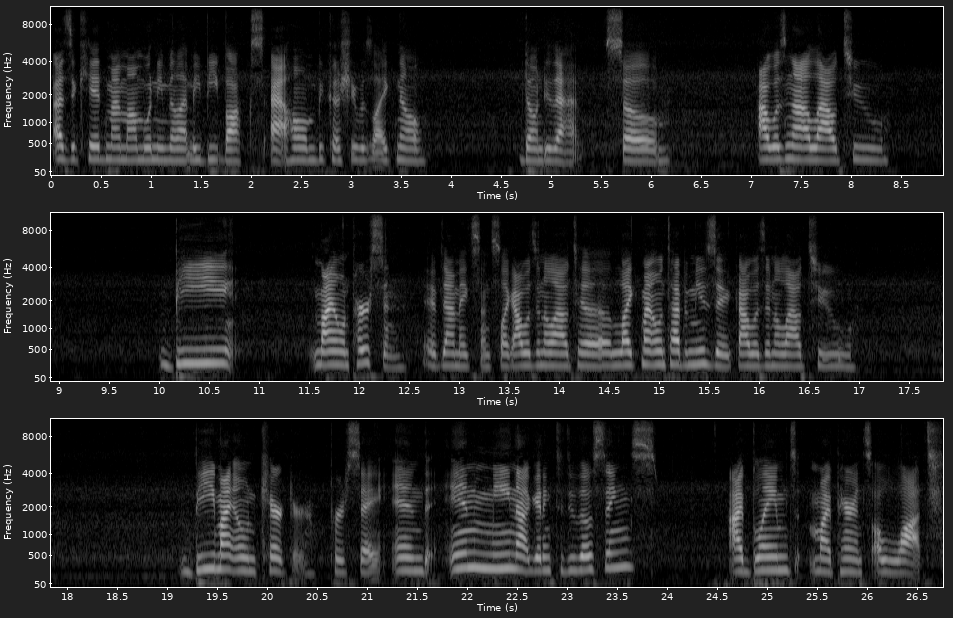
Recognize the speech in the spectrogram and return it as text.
as a kid, my mom wouldn't even let me beatbox at home because she was like, "No, don't do that." So I was not allowed to be my own person, if that makes sense. Like I wasn't allowed to like my own type of music. I wasn't allowed to be my own character per se. And in me not getting to do those things, I blamed my parents a lot.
